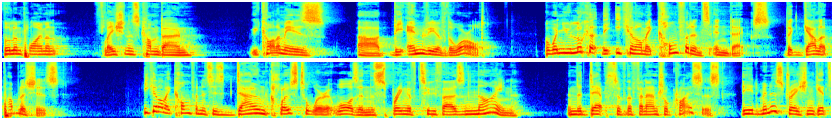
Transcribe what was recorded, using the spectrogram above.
full employment, inflation has come down, the economy is uh, the envy of the world. But when you look at the economic confidence index that Gallup publishes, economic confidence is down close to where it was in the spring of 2009, in the depths of the financial crisis. The administration gets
